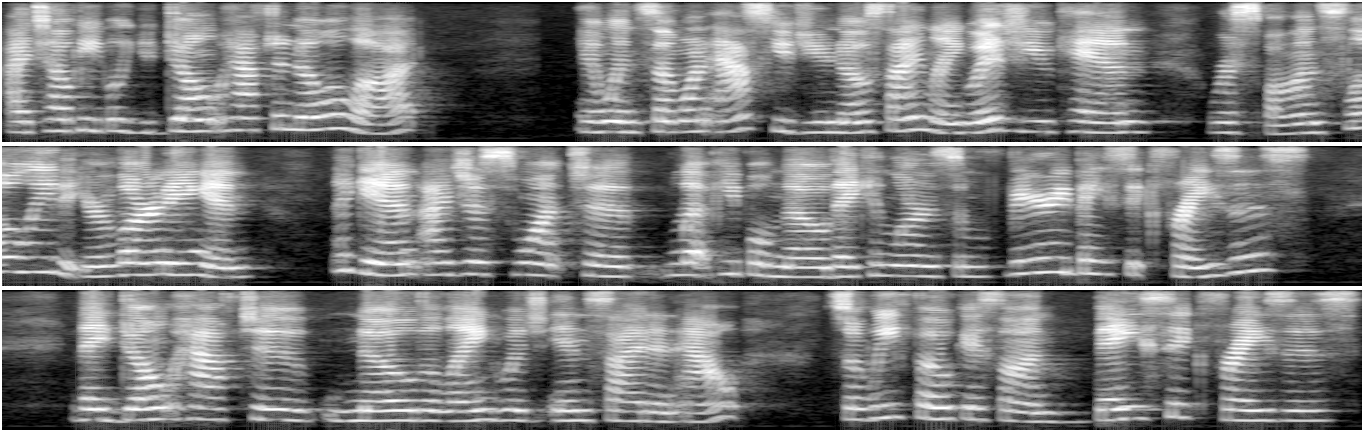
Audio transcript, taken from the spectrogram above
I tell people you don't have to know a lot. And when someone asks you, do you know sign language, you can respond slowly that you're learning. And again, I just want to let people know they can learn some very basic phrases. They don't have to know the language inside and out. So we focus on basic phrases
